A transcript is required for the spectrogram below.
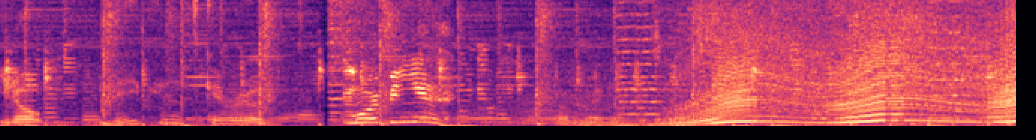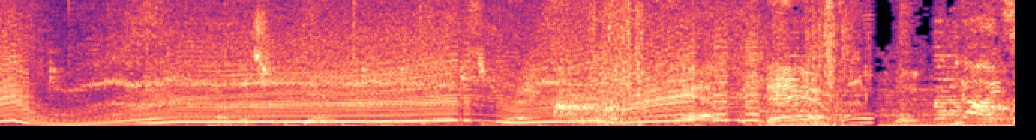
You know, maybe let's get rid of more beer. I'm. Now this should guarantee me. Yeah, look at that. Nice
